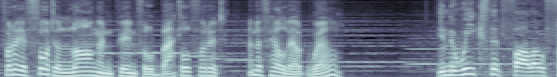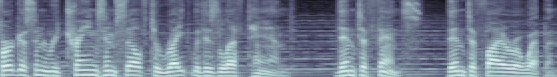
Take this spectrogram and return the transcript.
for I have fought a long and painful battle for it, and have held out well. In the weeks that follow, Ferguson retrains himself to write with his left hand, then to fence, then to fire a weapon.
